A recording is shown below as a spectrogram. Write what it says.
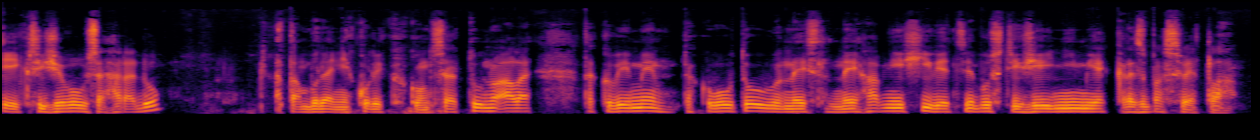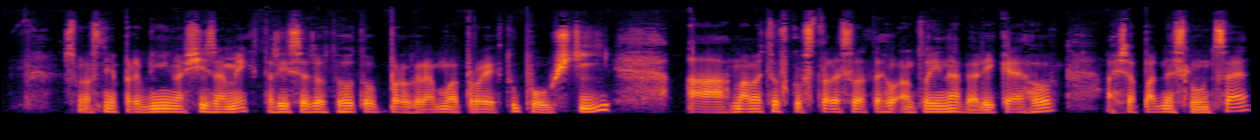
i křížovou zahradu, a tam bude několik koncertů, no ale takovými, takovou tou nej, nejhlavnější věcí nebo stěžejním je kresba světla. Jsme vlastně první naší zemi, kteří se do tohoto programu a projektu pouští a máme to v kostele svatého Antonína Velikého, až zapadne slunce,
